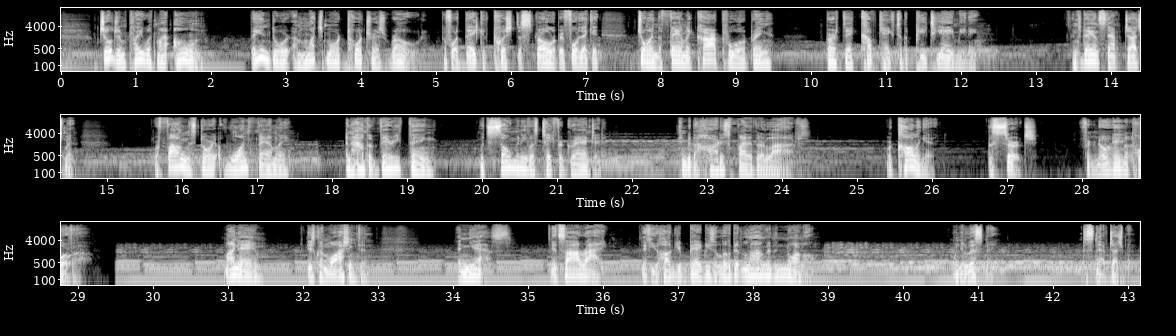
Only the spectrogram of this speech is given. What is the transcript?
children play with my own, they endured a much more torturous road before they could push the stroller, before they could join the family carpool or bring birthday cupcakes to the PTA meeting. And today on Snap Judgment, we're following the story of one family and how the very thing which so many of us take for granted can be the hardest fight of their lives. We're calling it the search for No Name Aporva. My name is Glynn Washington, and yes, it's all right if you hug your babies a little bit longer than normal when you're listening to Snap Judgment.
